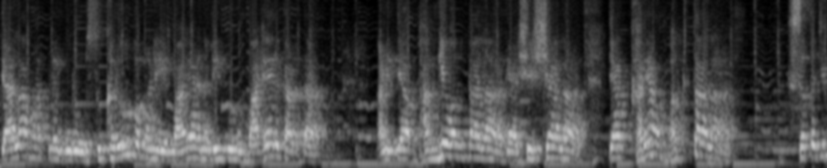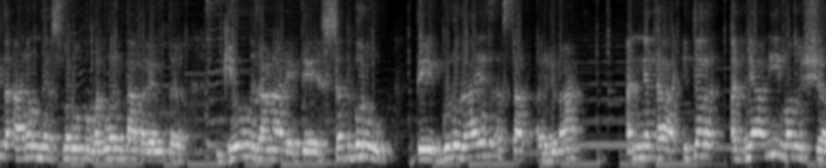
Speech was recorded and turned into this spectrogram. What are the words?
त्याला मात्र गुरु सुखरूपपणे माया नदीतून बाहेर काढतात. आणि त्या भाग्यवंताला त्या शिष्याला त्या खऱ्या भक्ताला सतचित आनंद स्वरूप भगवंतापर्यंत घेऊन जाणारे ते सद्गुरु ते गुरुरायच असतात अर्जुना. अन्यथा इतर अज्ञानी मनुष्य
